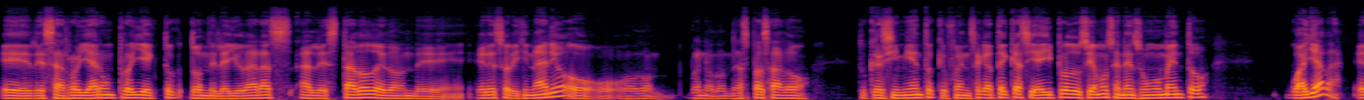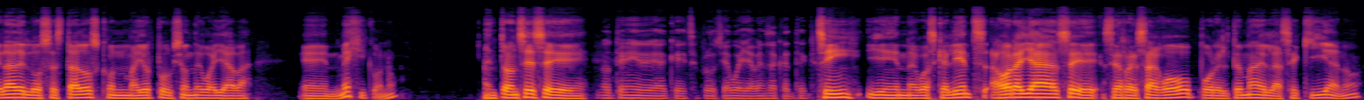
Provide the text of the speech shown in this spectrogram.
eh, desarrollar un proyecto donde le ayudaras al estado de donde eres originario o, o bueno, donde has pasado tu crecimiento, que fue en Zacatecas, y ahí producíamos en, su momento guayaba. Era de los estados con mayor producción de guayaba en México, ¿no? Entonces... Eh, no tenía idea que se producía guayaba en Zacatecas. Sí, y en Aguascalientes. Ahora ya se, se rezagó por el tema de la sequía, ¿no?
